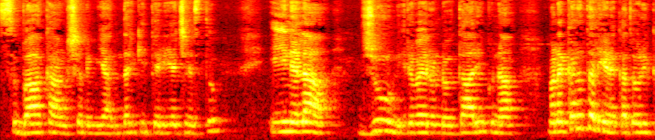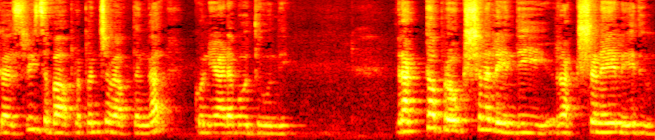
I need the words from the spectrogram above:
శుభాకాంక్షలు మీ అందరికీ తెలియజేస్తూ ఈ నెల జూన్ ఇరవై రెండవ తారీఖున మన కనతలియన కథోలిక శ్రీ సభ ప్రపంచవ్యాప్తంగా కొనియాడబోతూ ఉంది. రక్త ప్రోక్షణ లేనిది రక్షణే లేదు.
